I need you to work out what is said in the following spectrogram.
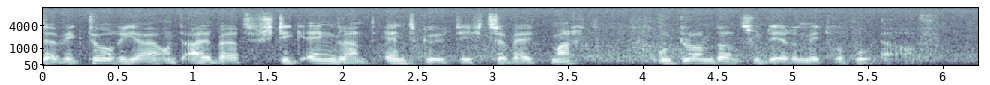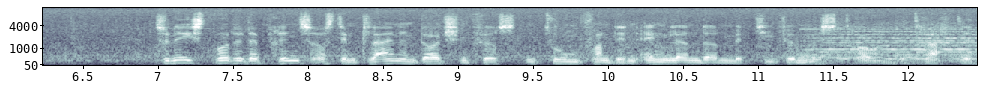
Unter Victoria und Albert stieg England endgültig zur Weltmacht und London zu deren Metropole auf. Zunächst wurde der Prinz aus dem kleinen deutschen Fürstentum von den Engländern mit tiefem Misstrauen betrachtet.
